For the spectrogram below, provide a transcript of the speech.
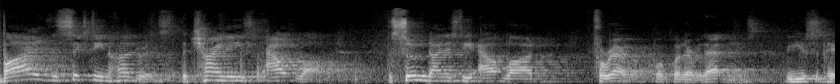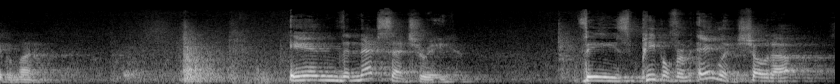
By the 1600s, the Chinese outlawed, the Sung dynasty outlawed forever, or whatever that means, the use of paper money. In the next century, these people from England showed up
